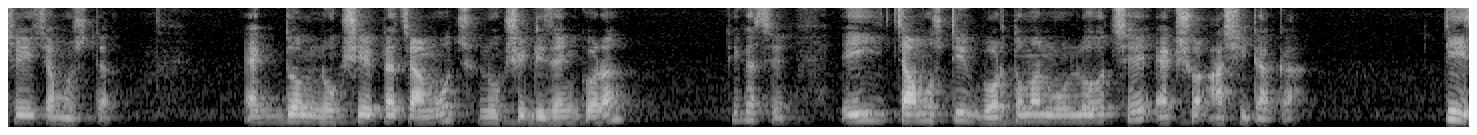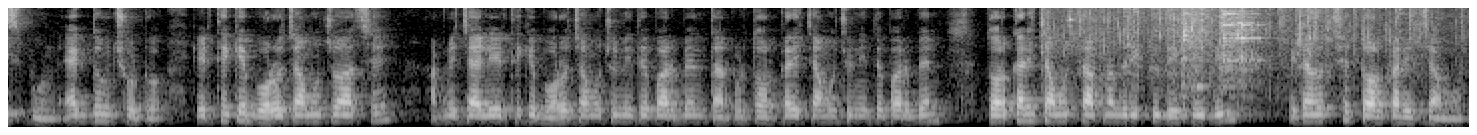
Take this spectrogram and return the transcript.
সেই চামচটা। একদম নকশি একটা চামচ, নকশি ডিজাইন করা, ঠিক আছে? এই চামচটির বর্তমান মূল্য হচ্ছে একশো আশি টাকা। টি স্পুন একদম ছোট। এর থেকে বড় চামচও আছে। আপনি চাইলে এর থেকে বড় চামচও নিতে পারবেন, তারপর তরকারি চামচও নিতে পারবেন। তরকারি চামচটা আপনাদের একটু দেখিয়ে দিই। এটা হচ্ছে তরকারির চামচ।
